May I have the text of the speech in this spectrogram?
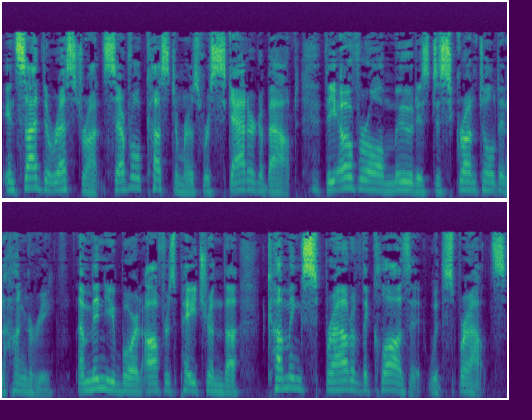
Inside the restaurant, several customers were scattered about. The overall mood is disgruntled and hungry. A menu board offers patron the coming sprout of the closet with sprouts.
